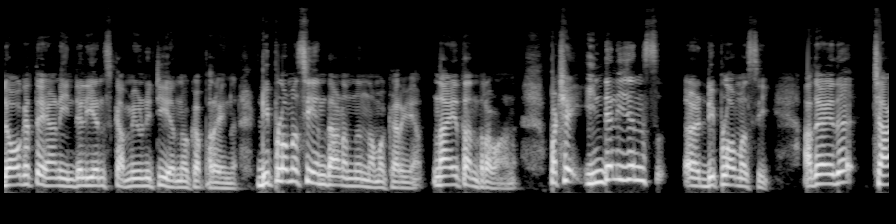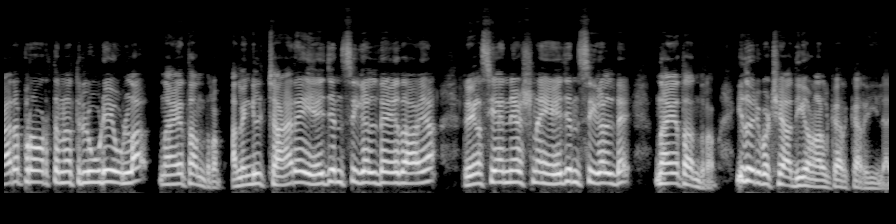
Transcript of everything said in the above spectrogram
ലോകത്തെയാണ് ഇന്റലിജൻസ് കമ്മ്യൂണിറ്റി എന്നൊക്കെ പറയുന്നത്. ഡിപ്ലോമസി എന്താണെന്ന് നമുക്കറിയാം. നയതന്ത്രമാണ്. പക്ഷേ ഇന്റലിജൻസ് ഡിപ്ലോമസി അതായത് ചാരപ്രവർത്തനത്തിലൂടെയുള്ള നയതന്ത്രം അല്ലെങ്കിൽ ചാര ഏജൻസികളുടേതായ രഹസ്യാന്വേഷണ ഏജൻസികളുടെ നയതന്ത്രം ഇതൊരു പക്ഷേ അധികം ആൾക്കാർക്ക് അറിയില്ല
